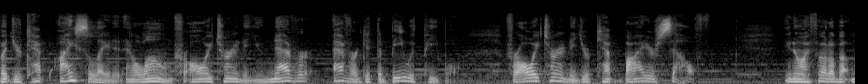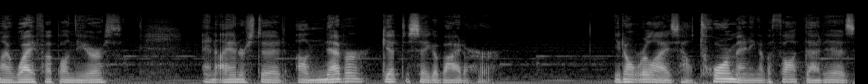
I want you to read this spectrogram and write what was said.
but you're kept isolated and alone for all eternity. You never, ever get to be with people. For all eternity, you're kept by yourself. You know, I thought about my wife up on the earth, and I understood I'll never get to say goodbye to her. You don't realize how tormenting of a thought that is.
